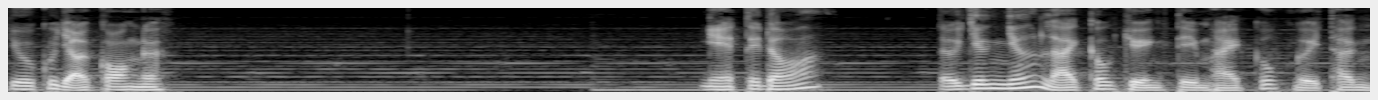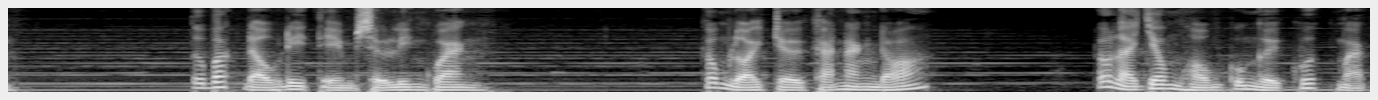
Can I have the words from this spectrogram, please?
Chưa có vợ con nữa. Nghe tới đó, Tự dưng nhớ lại câu chuyện tìm hài cốt người thân. Tôi bắt đầu đi tìm sự liên quan. Không loại trừ khả năng đó. Đó là dông hồn của người quốc mặt,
